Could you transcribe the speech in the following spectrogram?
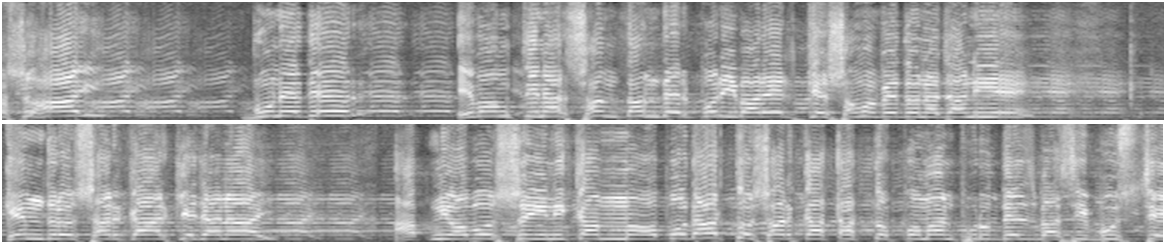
অসহায় বোনেদের এবং তিনার সন্তানদের পরিবারের কে সমবেদনা জানিয়ে কেন্দ্র সরকারকে জানাই, আপনি অবশ্যই নিকাম্য অপদার্থ সরকার, তার তো প্রমাণ পুরো দেশবাসী বুঝছে।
